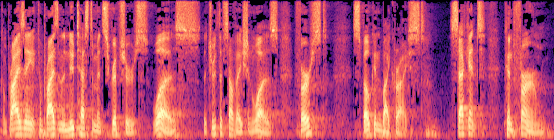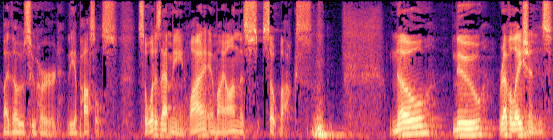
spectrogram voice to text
comprising, comprising the New Testament scriptures, was, the truth of salvation was, first, spoken by Christ. Second, confirmed by those who heard, the apostles. So what does that mean? Why am I on this soapbox? No new revelations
